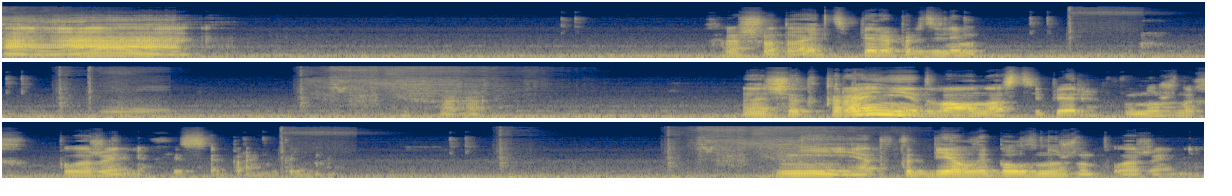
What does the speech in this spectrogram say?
-а, а Хорошо, давайте теперь определим... Ага. Значит, крайние два у нас теперь в нужных положениях, если я правильно понимаю. Нет, это белый был в нужном положении.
